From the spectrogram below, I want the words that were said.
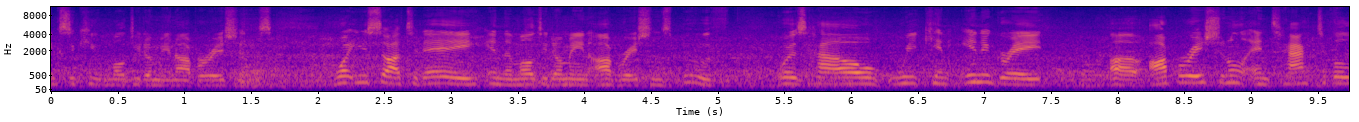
execute multi-domain operations. What you saw today in the multi-domain operations booth was how we can integrate uh, operational and tactical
